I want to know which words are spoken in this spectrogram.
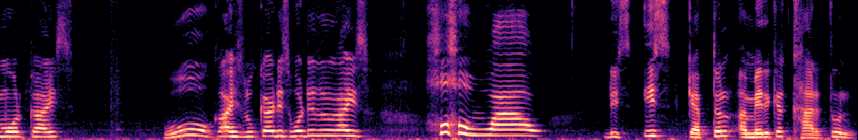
more, guys. Oh, guys, look at this. What is it, guys? Oh, wow. This is Captain America cartoon.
